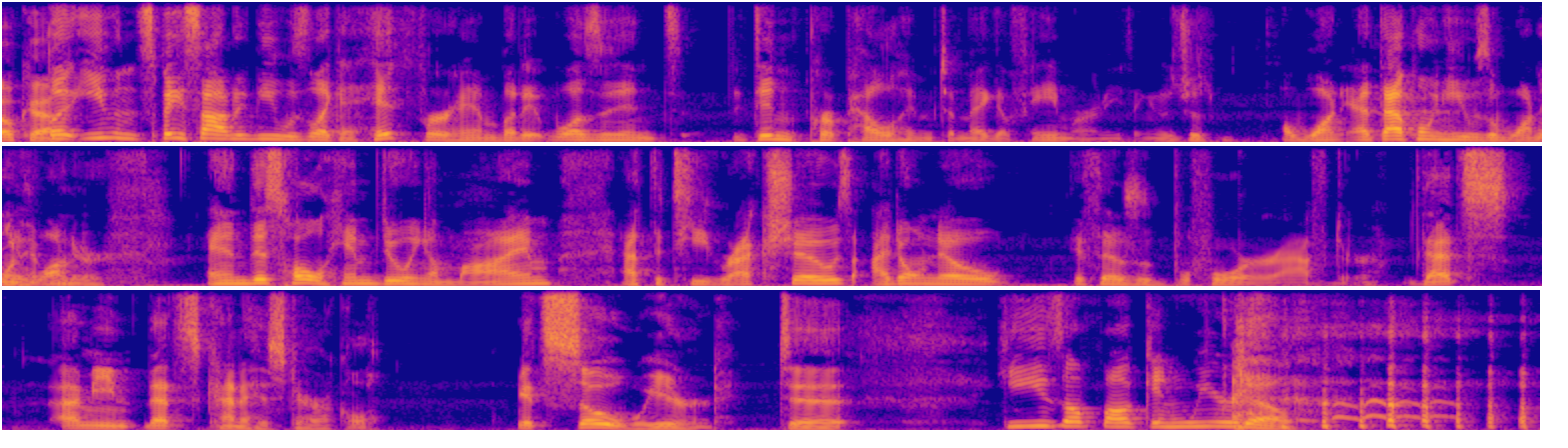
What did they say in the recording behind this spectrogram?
okay. but even Space Oddity was like a hit for him, but it wasn't. It didn't propel him to mega fame or anything. It was just a one. At that point, he was a one, One hit wonder. wonder. And this whole him doing a mime at the T Rex shows, I don't know if those was before or after. That's, I mean, that's kind of hysterical. It's so weird to. He's a fucking weirdo.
